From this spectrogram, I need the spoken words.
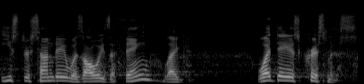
Easter Sunday was always a thing. Like, what day is Christmas?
